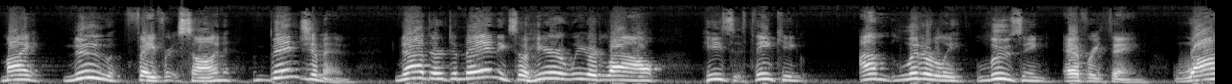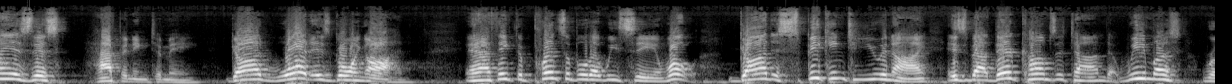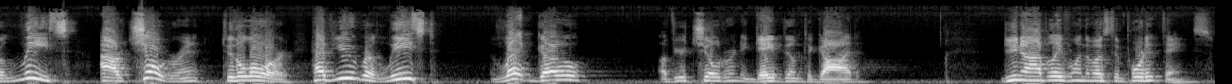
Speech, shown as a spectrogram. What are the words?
my new favorite son, Benjamin. Now they're demanding. So here we are now, he's thinking, I'm literally losing everything. Why is this happening to me? God, what is going on? And I think the principle that we see and what God is speaking to you and I is about there comes a time that we must release our children to the Lord. Have you released, let go of your children and gave them to God? Do you know, I believe one of the most important things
